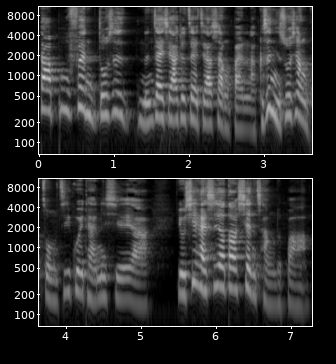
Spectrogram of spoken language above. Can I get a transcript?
大部分都是能在家就在家上班啦。可是你说像总机柜台那些呀、啊，有些还是要到现场的吧？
